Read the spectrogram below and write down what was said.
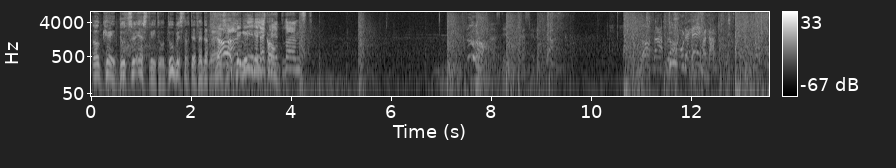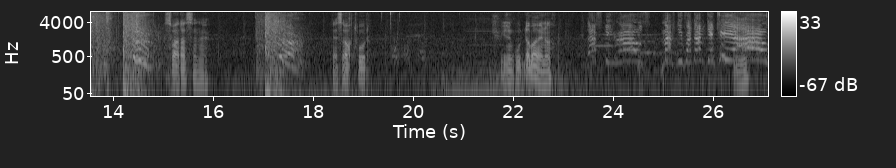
Okay, du zuerst, Vito. Du bist doch der Verdammte. Los, wir geben dir Deckung. Du oder ich, verdammt! Was war das denn, ey? Der ist auch tot. Wir sind gut dabei, ne? Lass mich raus! Mach die verdammte Tür Mhm. auf!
